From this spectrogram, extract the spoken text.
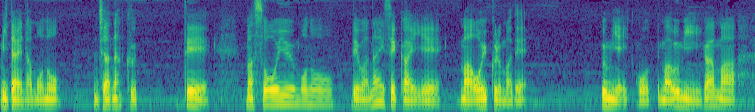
みたいなものじゃなくって、まあ、そういうものではない世界へ、まあ、追い車で海へ行こうって、まあ、海がまあ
